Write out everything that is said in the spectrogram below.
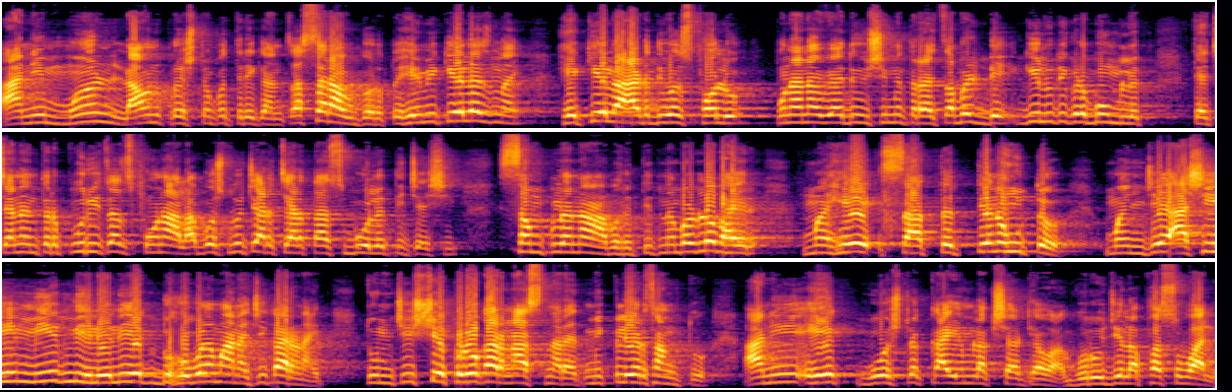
आणि मन लावून प्रश्नपत्रिकांचा सराव करतो हे मी केलंच नाही. हे केलं आठ दिवस फॉलो पुन्हा नवव्या दिवशी मित्राचा बड्डे गेलो तिकडे बोंबलत. त्याच्यानंतर पुरीचाच फोन आला. बसलो चार चार तास बोलत तिच्याशी. संपलं ना भरतीतनं बडलो बाहेर. मग हे सातत्य नव्हतं. म्हणजे अशी ही मी लिहिलेली एक ढोबळ मानाची कारण आहेत. तुमची शेकडो कारणं असणार आहेत मी क्लिअर सांगतो. आणि एक गोष्ट कायम लक्षात ठेवा गुरुजीला फसवाल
